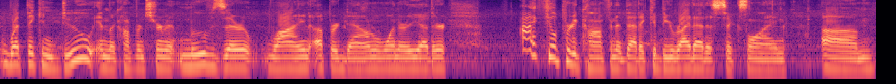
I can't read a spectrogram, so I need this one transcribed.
what they can do in the conference tournament moves their line up or down, one or the other. I feel pretty confident that it could be right at a six line, um,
